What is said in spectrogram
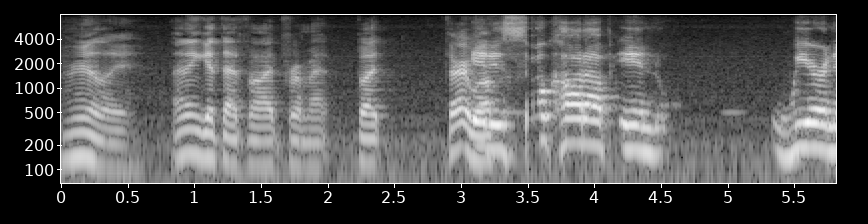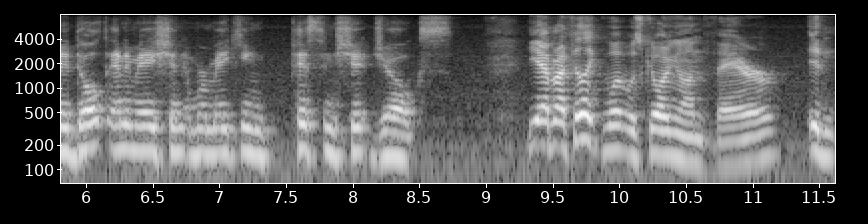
Really, I didn't get that vibe from it, but very well. It is so caught up in we're an adult animation and we're making piss and shit jokes. Yeah, but I feel like what was going on there in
